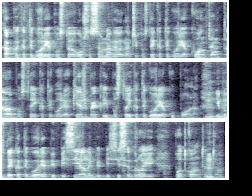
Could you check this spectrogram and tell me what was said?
Kakve kategorije postoje? Ovo što sam naveo, znači postoji kategorija kontenta, postoji kategorija cashbacka i postoji kategorija kupona. I postoji kategorija PPC, ali PPC se broji pod kontentom.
